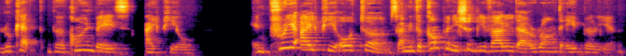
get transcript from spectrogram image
Look at the coinbase ipo in pre-ipo terms i mean the company should be valued at around 8 billion.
